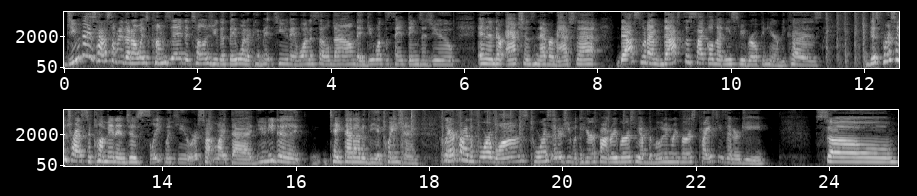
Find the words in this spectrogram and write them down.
do you guys have somebody that always comes in and tells you that they want to commit to you, they want to settle down, they do want the same things as you, and then their actions never match that? That's what I'm, that's the cycle that needs to be broken here because this person tries to come in and just sleep with you or something like that. You need to take that out of the equation. Clarify the Four of Wands, Taurus energy with the Hierophant reverse. We have the Moon in reverse, Pisces energy. So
